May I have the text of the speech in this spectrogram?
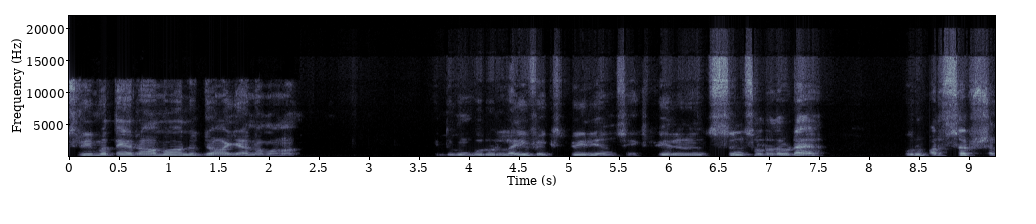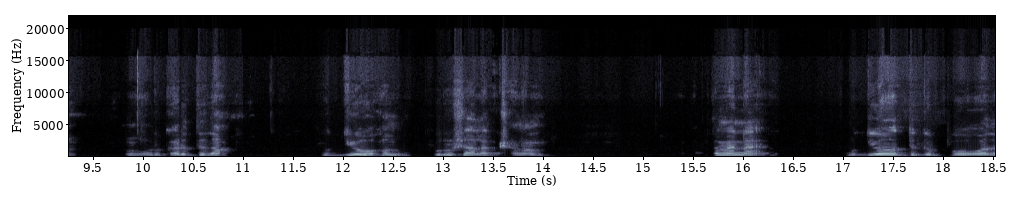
ஸ்ரீமதே ராமானுஜாய நமா இதுவும் ஒரு லைஃப் எக்ஸ்பீரியன்ஸ். எக்ஸ்பீரியன்ஸ்ன்னு சொல்கிறத விட, ஒரு பர்செப்ஷன். ஒரு கருத்து தான். உத்தியோகம் புருஷ லக்ஷணம். அர்த்தம் என்ன? உத்தியோகத்துக்கு போவத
